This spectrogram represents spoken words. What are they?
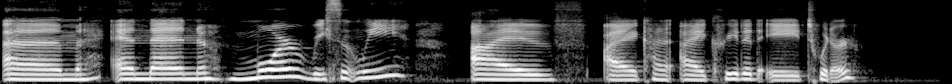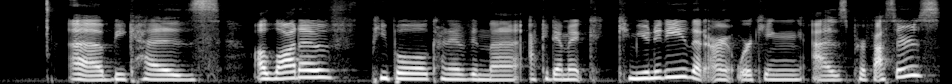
Um, and then more recently, I've I kind of I created a Twitter uh, because a lot of people kind of in the academic community that aren't working as professors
